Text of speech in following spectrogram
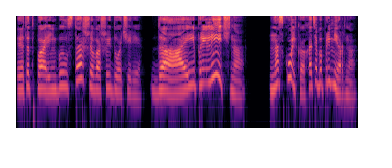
Этот парень был старше вашей дочери? Да, и прилично. Насколько, хотя бы примерно?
